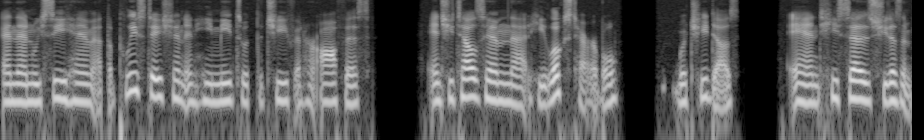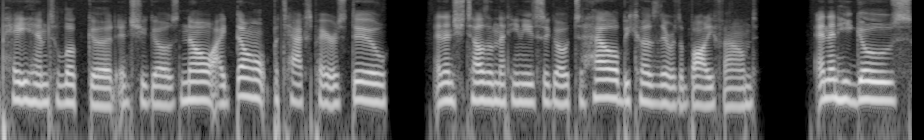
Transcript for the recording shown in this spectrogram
and then we see him at the police station and he meets with the chief in her office. And she tells him that he looks terrible, which he does. And he says she doesn't pay him to look good. And she goes, No, I don't, but taxpayers do. And then she tells him that he needs to go to hell because there was a body found. And then he goes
